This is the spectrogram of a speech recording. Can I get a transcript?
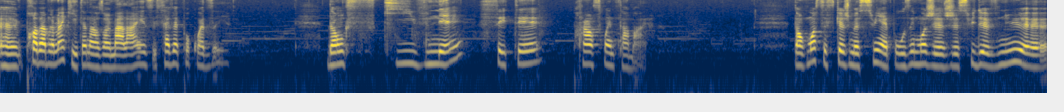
euh, probablement qu'ils étaient dans un malaise et ne savaient pas quoi dire. Donc, ce qui venait, c'était prends soin de ta mère. Donc, moi, c'est ce que je me suis imposé. Moi, je, suis devenue euh,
